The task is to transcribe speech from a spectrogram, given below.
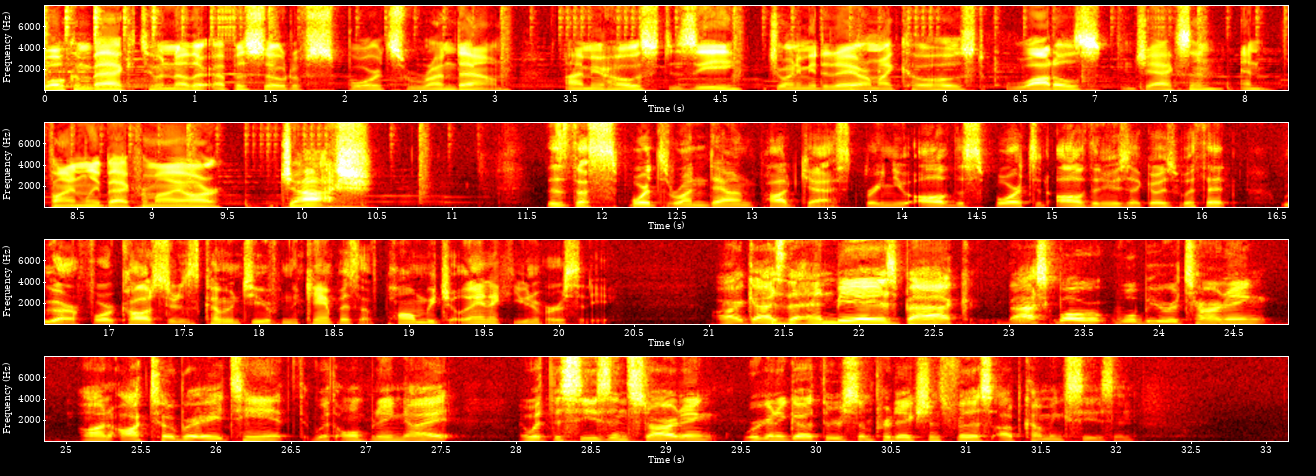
Welcome back to another episode of Sports Rundown. I'm your host, Z. Joining me today are my co host, Waddles, Jackson, and finally back from IR, Josh. This is the Sports Rundown podcast, bringing you all of the sports and all of the news that goes with it. We are four college students coming to you from the campus of Palm Beach Atlantic University. All right, guys, the NBA is back. Basketball will be returning on October 18th with opening night. And with the season starting, we're going to go through some predictions for this upcoming season.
